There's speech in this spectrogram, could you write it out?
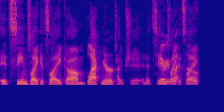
it seems like it's like um Black Mirror type shit, and it Very seems like it's so. like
